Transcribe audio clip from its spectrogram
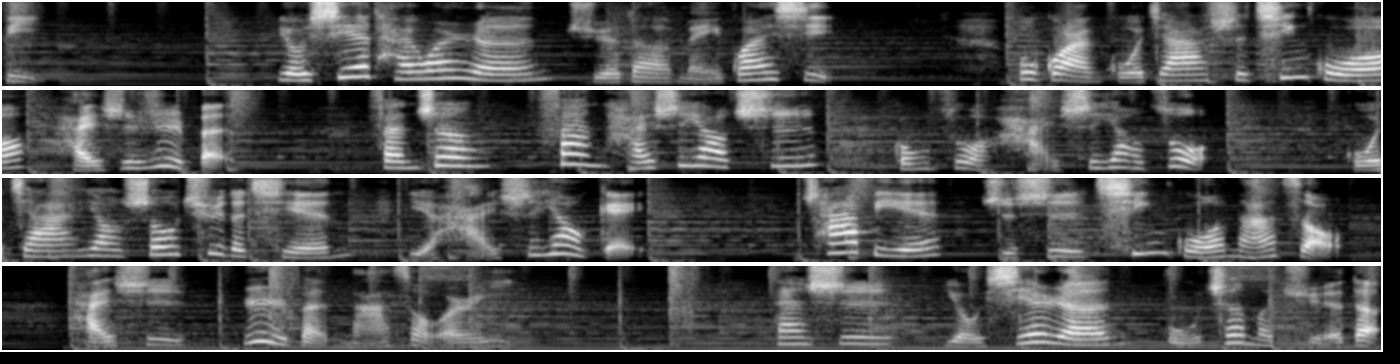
地。有些台湾人觉得没关系，不管国家是清国还是日本，反正饭还是要吃，工作还是要做，国家要收去的钱也还是要给，差别只是清国拿走还是日本拿走而已。但是有些人不这么觉得，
